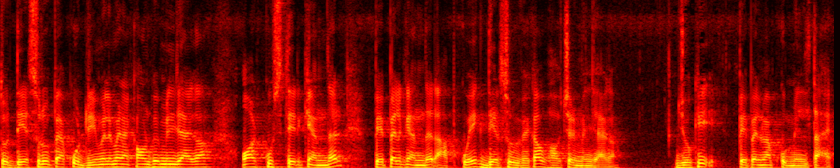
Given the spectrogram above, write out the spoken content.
तो डेढ़ सौ आपको ड्रीम एलेवन अकाउंट पे मिल जाएगा और कुछ देर के अंदर पेपल के अंदर आपको एक डेढ़ सौ का वाउचर मिल जाएगा, जो कि पेपल में आपको मिलता है।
